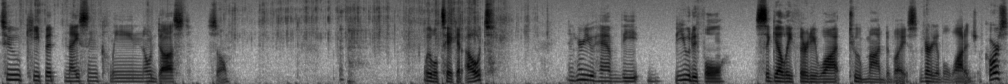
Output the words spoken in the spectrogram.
to keep it nice and clean, no dust. So we will take it out. And here you have the beautiful Sigelei 30 watt tube mod device, variable wattage of course.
